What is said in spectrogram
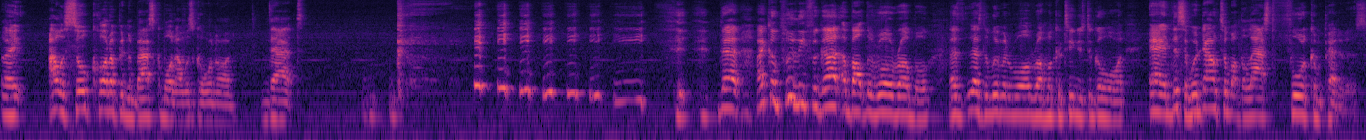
Like I was so caught up in the basketball that was going on that. that I completely forgot about the Royal Rumble as, as the Women Royal Rumble continues to go on. And listen, we're down to about the last four competitors.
